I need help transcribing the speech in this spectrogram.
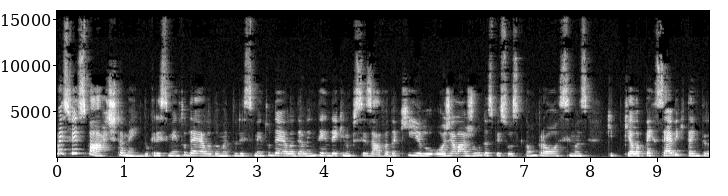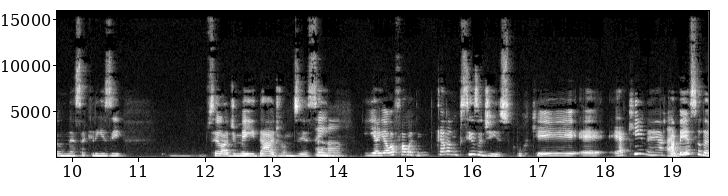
mas fez parte também do crescimento dela, do amadurecimento dela, dela entender que não precisava daquilo. Hoje ela ajuda as pessoas que estão próximas, que, que ela percebe que tá entrando nessa crise, sei lá, de meia idade, vamos dizer assim. Aham. E aí ela fala, cara, não precisa disso, porque é, é aqui, né? A Ai, cabeça da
